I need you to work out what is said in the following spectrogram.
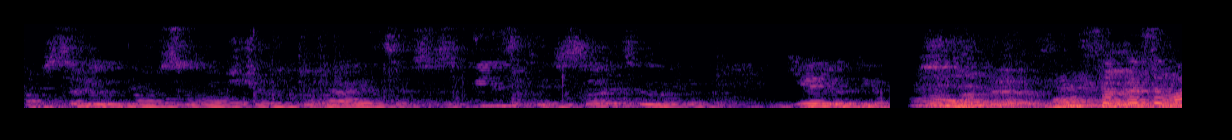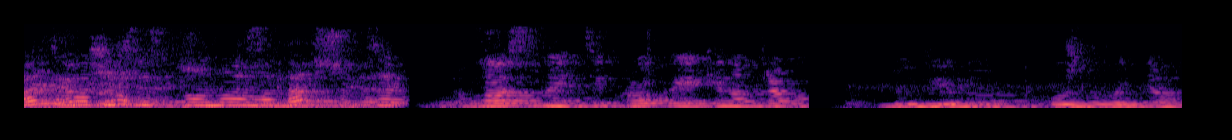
абсолютно всього, що відбувається в суспільстві, в соціумі, є людина. Так, давайте може сплануємо так, що це власне ці кроки, які нам треба людину кожного дня.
